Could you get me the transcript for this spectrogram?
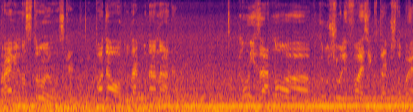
правильно строилось, как бы попадало туда, куда надо. Ну и заодно выкручивали фазик так, чтобы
